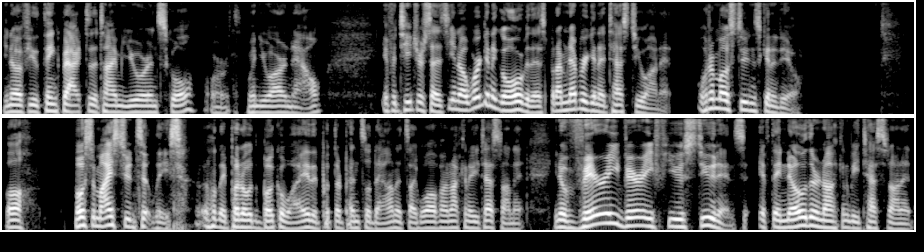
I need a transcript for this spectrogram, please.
You know, if you think back to the time you were in school or when you are now, if a teacher says, you know, we're going to go over this, but I'm never going to test you on it, what are most students going to do? Well, most of my students at least they put the book away they put their pencil down. It's like well if i'm not going to be tested on it you know very very few students if they know they're not going to be tested on it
